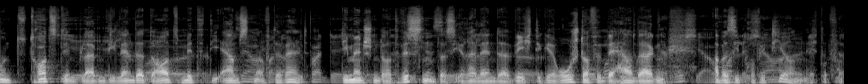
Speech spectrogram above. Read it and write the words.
und trotzdem bleiben die Länder dort mit die ärmsten auf der Welt. Die Menschen dort wissen, dass ihre Länder wichtige Rohstoffe beherbergen, aber sie profitieren nicht davon.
